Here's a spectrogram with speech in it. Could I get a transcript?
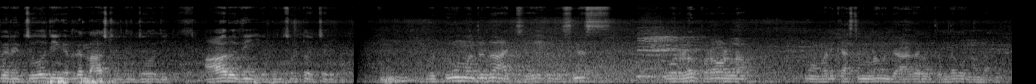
பேர் ஜோதிங்கிறது லாஸ்ட் எழுத்து ஜோதி. ஆருதி அப்படின்னு சொல்லிட்டு வச்சுருக்கோம். ஒரு டூ மந்த்து தான் ஆச்சு. பிஸ்னஸ் ஓரளவு பரவாயில்லாம். உங்கள் மாதிரி கஸ்டமர்லாம் கொஞ்சம் ஆதரவு தந்தால் கொஞ்சம் நல்லா இருக்கும்.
